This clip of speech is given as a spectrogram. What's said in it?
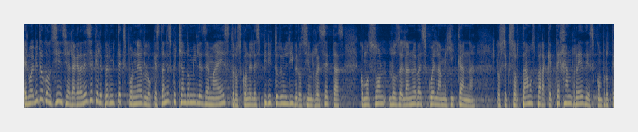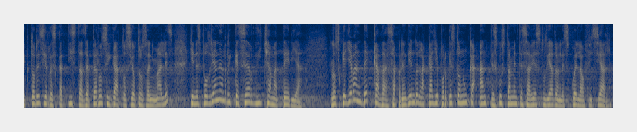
El movimiento Conciencia le agradece que le permita exponerlo, que están escuchando miles de maestros con el espíritu de un libro sin recetas, como son los de la nueva escuela mexicana. Los exhortamos para que tejan redes con protectores y rescatistas de perros y gatos y otros animales, quienes podrían enriquecer dicha materia los que llevan décadas aprendiendo en la calle, porque esto nunca antes justamente se había estudiado en la escuela oficial.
